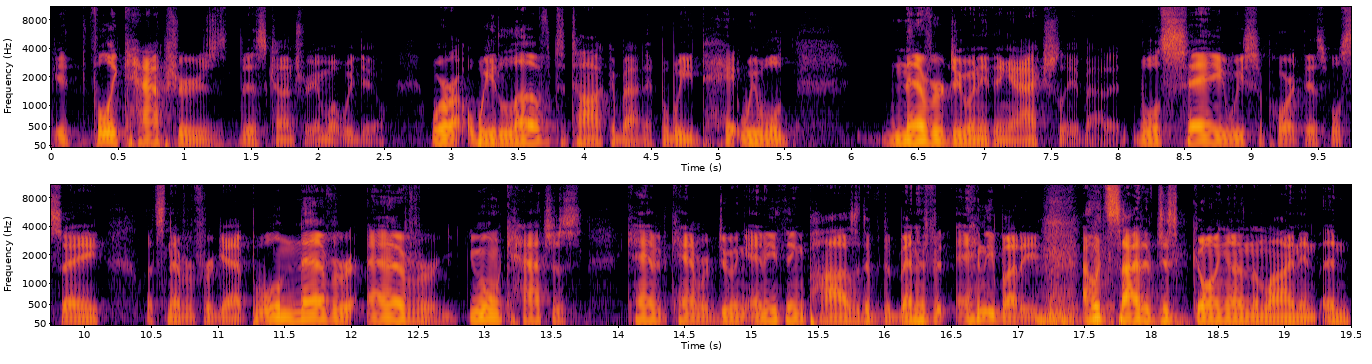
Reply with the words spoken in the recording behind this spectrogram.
it fully captures this country and what we do. Where we love to talk about it, but we we will never do anything actually about it. We'll say we support this. We'll say let's never forget, but we'll never ever. You won't catch us candid camera doing anything positive to benefit anybody outside of just going on the line and, and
